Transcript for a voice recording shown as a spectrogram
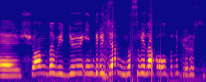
Ee, şu anda videoyu indireceğim. Nasıl bir lag olduğunu görürsün.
